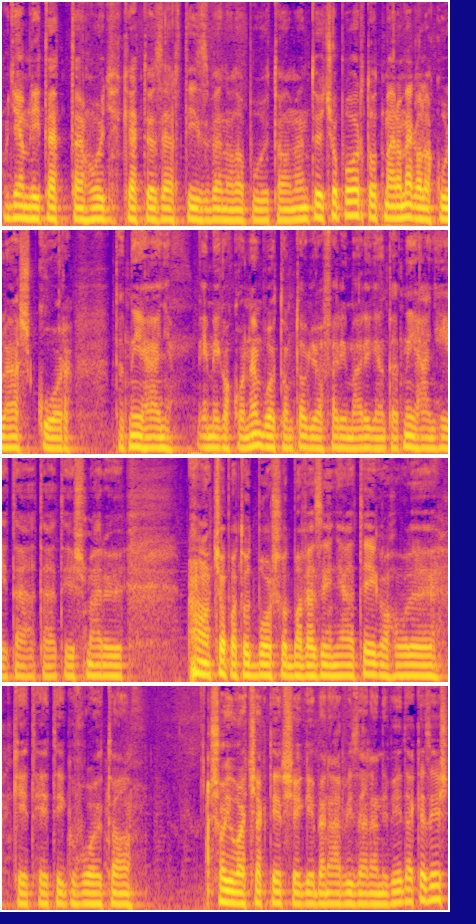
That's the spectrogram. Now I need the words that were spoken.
Hogy említette, hogy 2010-ben alapult a mentőcsoport, ott már a megalakuláskor, tehát néhány, én még akkor nem voltam tagja, a Feri már igen, tehát néhány hét eltelt, és már ő a csapatot Borsodba vezényelték, ahol két hétig volt a Sajóvacsek térségében árvíz elleni védekezés,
